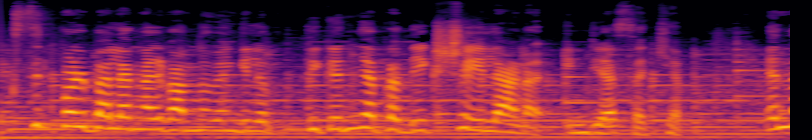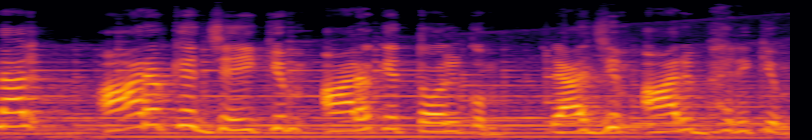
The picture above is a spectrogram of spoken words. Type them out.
എക്സിറ്റ് പോൾ ഫലങ്ങൾ വന്നുവെങ്കിലും തികഞ്ഞ പ്രതീക്ഷയിലാണ് ഇന്ത്യ സഖ്യം. എന്നാൽ ആരൊക്കെ ജയിക്കും ആരൊക്കെ തോൽക്കും രാജ്യം ആര് ഭരിക്കും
